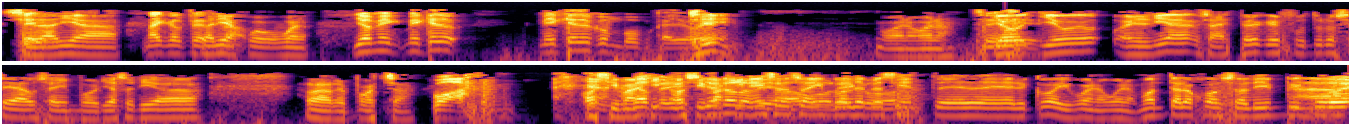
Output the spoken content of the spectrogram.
Sí. Se daría, Michael Phelps, daría no. juego. Bueno, Yo me, me quedo me quedo con Bubka, yo, sí. ¿eh? Bueno, bueno. Sí, yo, sí. yo el día, o sea, espero que el futuro sea Usain Bolt. Ya sería la repocha. Buah. ¿Os, imagi- No, os no imagináis a Usain Bolt de presidente del COI? Bueno, bueno, monta los Juegos Olímpicos. Ah,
